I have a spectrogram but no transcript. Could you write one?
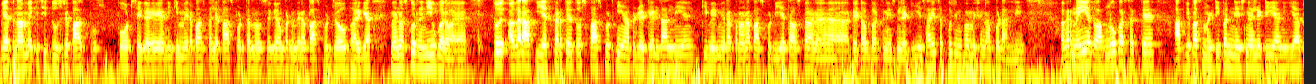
वियतनाम में किसी दूसरे पासपोर्ट से गए, यानी कि मेरे पास पहले पासपोर्ट था, मैं उससे गया हूँ बट मेरा पासपोर्ट जो भर गया, मैंने उसको रिन्यू करवाया है। तो अगर आप येस करते हैं तो उस पासपोर्ट की यहाँ पे डिटेल डालनी है कि भाई मेरा पुराना पासपोर्ट ये था, उसका डेट ऑफ़ बर्थ नेशनलिटी ये सारी सब कुछ इन्फॉर्मेशन आपको डालनी है। अगर नहीं है तो आप नो कर सकते हैं। आपके पास मल्टीपल नेशनलिटी यानी कि आप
